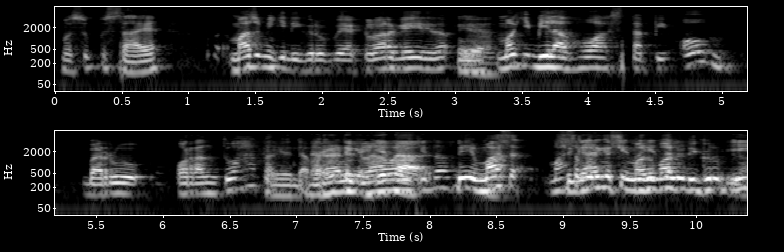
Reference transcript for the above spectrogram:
masuk ke saya masuk mikir di grup WA keluarga ini tuh. Iya. Mau ki bilang hoax tapi om baru orang tua apa? Nggak Nah, berani itu kita- kita. Deh, masa masa kasih kita malu-malu gitu. di grup? Iya.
